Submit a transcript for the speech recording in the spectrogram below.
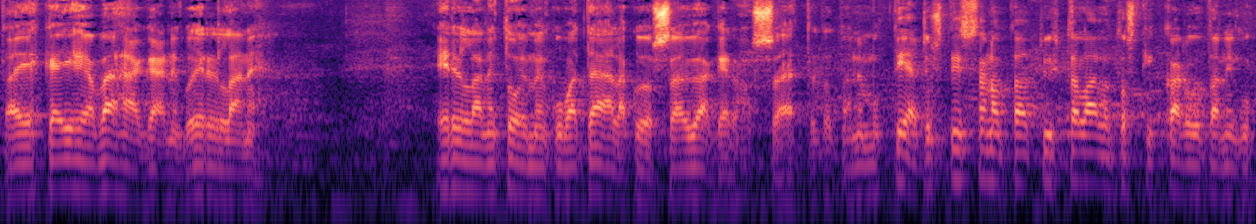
tai ehkä ihan vähäkään niin kuin erilainen, erilainen toimenkuva täällä kuin jossain yökerhossa. Että tota, niin, mutta tietysti sanotaan, että yhtä lailla tuostakin kadulta niin kuin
